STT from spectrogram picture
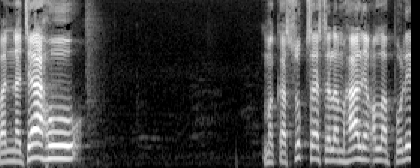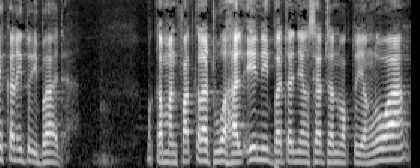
Fannajahu maka sukses dalam hal yang Allah bolehkan itu ibadah. Maka manfaatkanlah dua hal ini badan yang sehat dan waktu yang luang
